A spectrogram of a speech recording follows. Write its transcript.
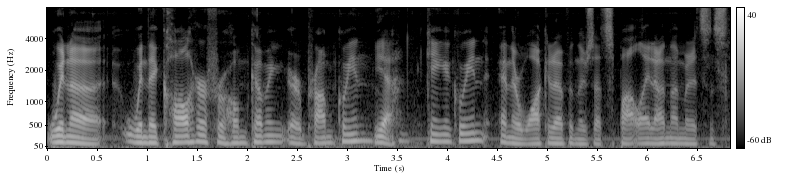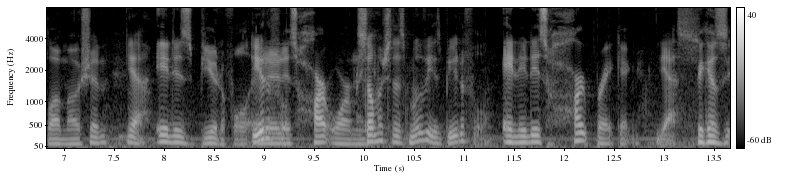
when uh when they call her for homecoming or prom queen, Yeah, king and queen, and they're walking up and there's that spotlight on them and it's in slow motion. yeah. It is beautiful. Beautiful. And it is heartwarming. So much of this movie is beautiful. and it is heartbreaking Yes. because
